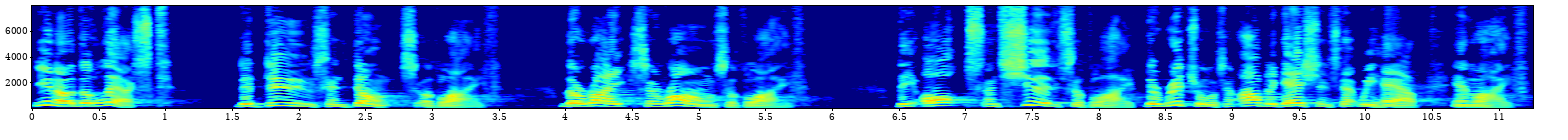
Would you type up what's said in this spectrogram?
You know, the list, the do's and don'ts of life, the rights and wrongs of life, the oughts and shoulds of life, the rituals and obligations that we have in life.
